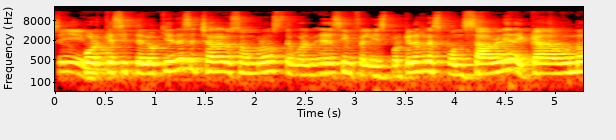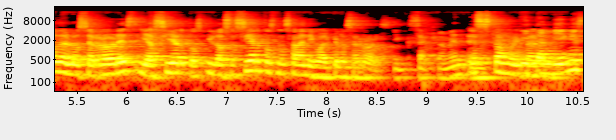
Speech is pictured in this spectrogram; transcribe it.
Sí, Porque si te lo quieres echar a los hombros, te vuelves, eres infeliz, porque eres responsable de cada uno de los errores y aciertos, y los aciertos no saben igual que los errores. Exactamente. Eso está muy Y claro. también es,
